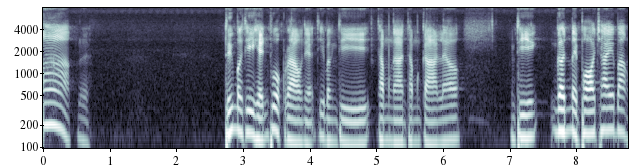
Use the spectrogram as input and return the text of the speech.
มาก ๆ เลย ถึงบางทีเห็นพวกเราเนี่ยที่บางทีทำงานทำการแล้วบางทีเงินไม่พอใช้บ้าง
